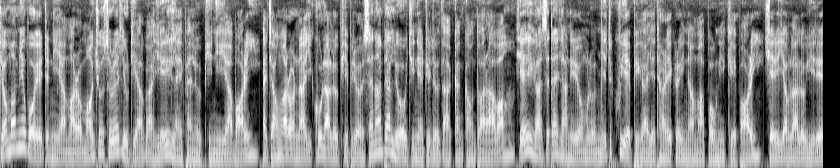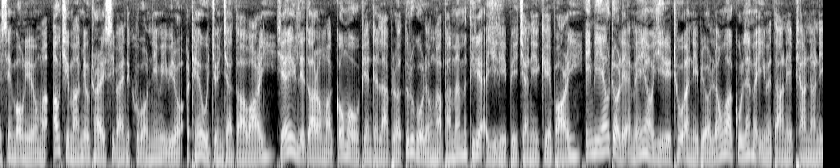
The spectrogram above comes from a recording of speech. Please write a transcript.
ရောမမြို့ပေါ်ရဲ့တနေရာမှာတော့မောင်ကျော်ဆိုတဲ့လူတစ်ယောက်ကရဲရီလိုက်ဖန်လို့ပြင်နေရပါတယ်။အကြောင်းကတော့နာယီခိုးလာလို့ဖြစ်ပြီးတော့ဆန္ဒပြလူအုပ်ကြီးနဲ့တွေ့လို့သာကန်ကောင်းသွားတာပါ။ရဲရီကစက်တိုက်လာနေတော့မလို့မြစ်တစ်ခုရဲ့ဘေးကရထားတဲ့ဂရိနာမှာပုံနေခဲ့ပါတယ်။ရဲရီရောက်လာလို့ရည်တဲ့ဆင်းပုံနေတော့မှအောက်ခြေမှာမြုပ်ထားတဲ့စီပိုင်းတစ်ခုပေါ်နေမိပြီးတော့အထဲကိုကျွန်းကျသွားပါတယ်။ရဲရီလေသွားတော့မှကုန်းပေါ်ကိုပြန်တက်လာပြီးတော့သူတို့ကိုယ်လုံးကဘာမှမသိတဲ့အကြီးတွေပေးချန်နေခဲ့ပါတယ်။အင်ပြန်ရောက်တော့လေအမဲရောင်ကြီးတွေထိုးအပ်နေပြီးတော့လုံးဝကိုလက်မအီမတာနဲ့ဖြာနာနေ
